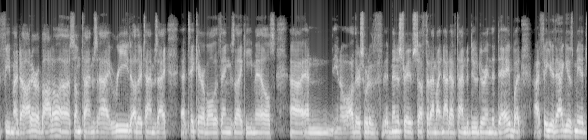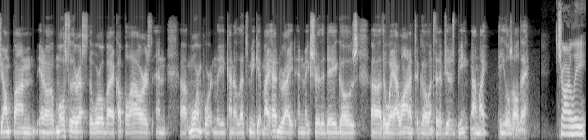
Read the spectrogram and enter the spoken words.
feed my daughter a bottle. Uh, sometimes I read. Other times, I uh, take care of all the things like emails uh, and you know other sort of administrative stuff that I might not have time to do during the day. But I figure that gives me a jump on you know most of the rest of the world by a couple hours, and uh, more importantly, it kind of lets me get my head right and make sure the day goes uh, the way I want it to go instead of just being on my heels all day. Charlie,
